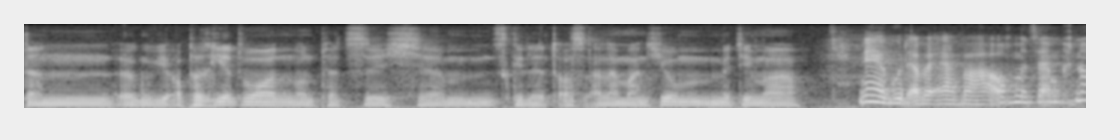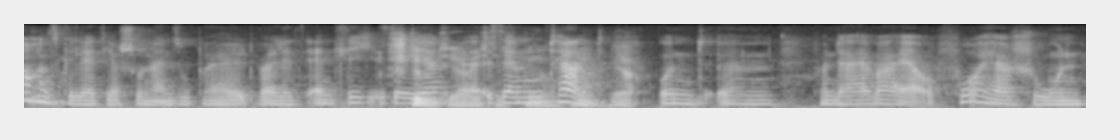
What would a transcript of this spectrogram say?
dann irgendwie operiert worden und plötzlich ähm, ein Skelett aus Adamantium, mit dem er. naja gut, aber er war auch mit seinem Knochenskelett ja schon ein Superheld, weil letztendlich ist Stimmt, er ja, ja, richtig, ist er ein genau, Mutant. ja, ja. Und ähm, von daher war er auch vorher schon,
